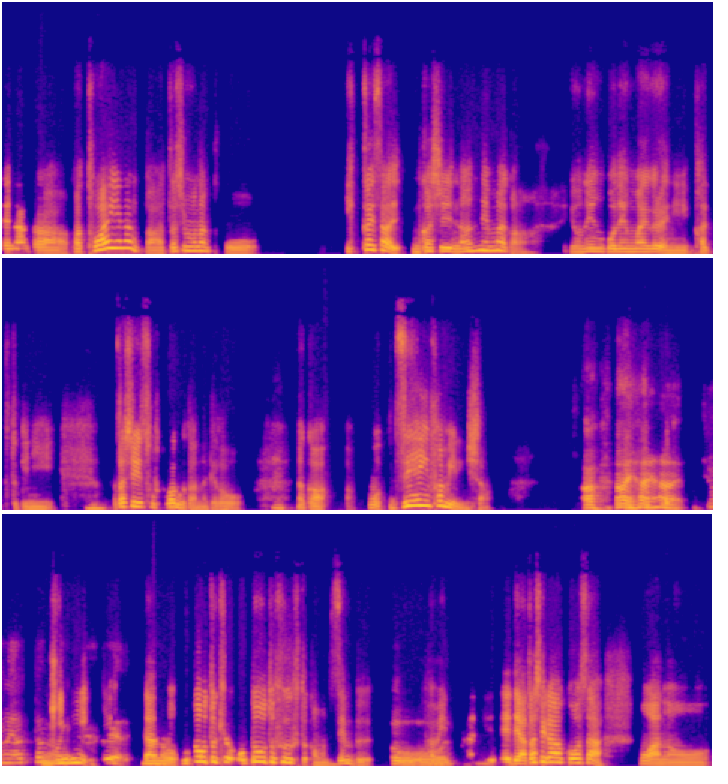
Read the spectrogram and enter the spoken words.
で、なんか、まあ、とはいえなんか、私もなんかこう、一回さ、昔何年前かな ?4 年、5年前ぐらいに帰った時に、うん私ソフトバンクなんだけど、うんなんか、もう全員ファミリーにしたの。あ、はいはいはい。うちもやったの。あの弟きょ弟夫婦とかも全部ファミリーで、で、私がこうさ、もうあの、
